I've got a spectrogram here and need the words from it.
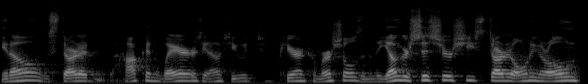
you know, started hawking wares. You know, she would appear in commercials, and the younger sister, she started owning her own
